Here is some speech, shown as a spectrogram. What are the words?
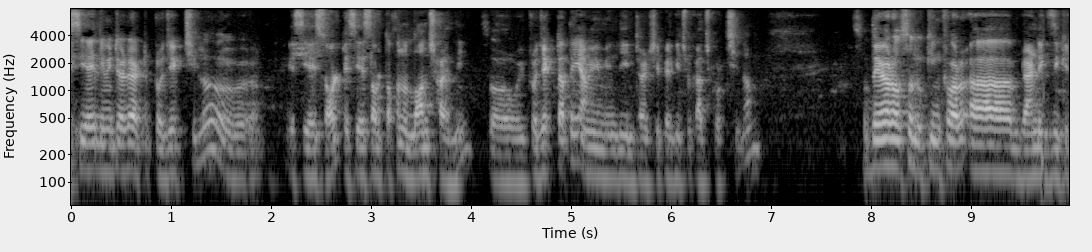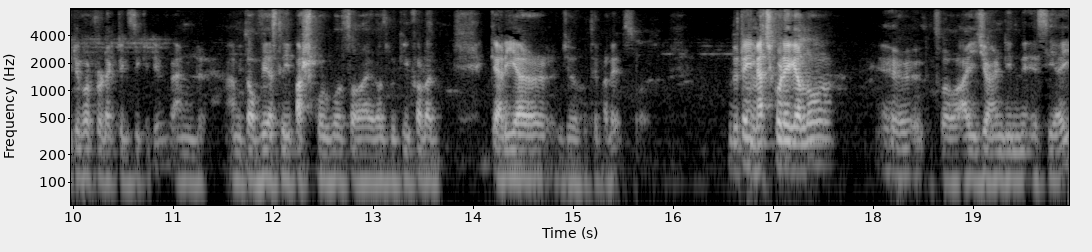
এসিআই লিমিটেডের একটা প্রজেক্ট ছিল এসিআই সল্ট এসিআই সল্ট তখনও লঞ্চ হয়নি। সো ওই প্রজেক্টটাতেই আমি মেনলি ইন্টার্নশিপের কিছু কাজ করছিলাম। So they are also looking for brand executive executive product executive and আমি তো obviously পাশ করব so I was looking for a career যে হতে পারে। সো দুটাই ম্যাচ করে গেল। So, I joined in ACI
